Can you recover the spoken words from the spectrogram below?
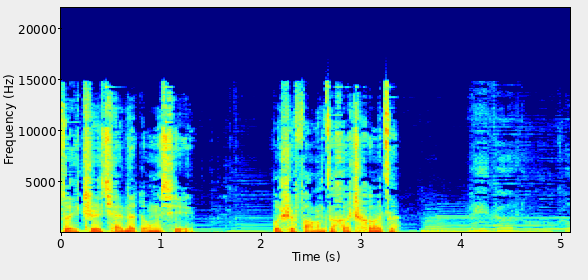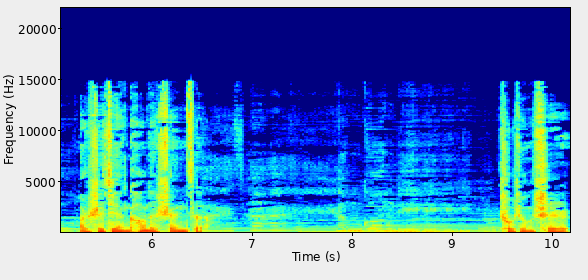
最值钱的东西。不是房子和车子，而是健康的身子。出生时，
